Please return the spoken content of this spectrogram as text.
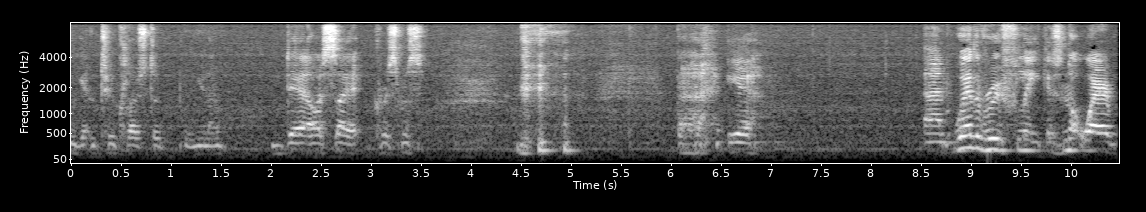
We're getting too close to, you know, dare I say it, Christmas. uh, yeah. And where the roof leak is not where,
